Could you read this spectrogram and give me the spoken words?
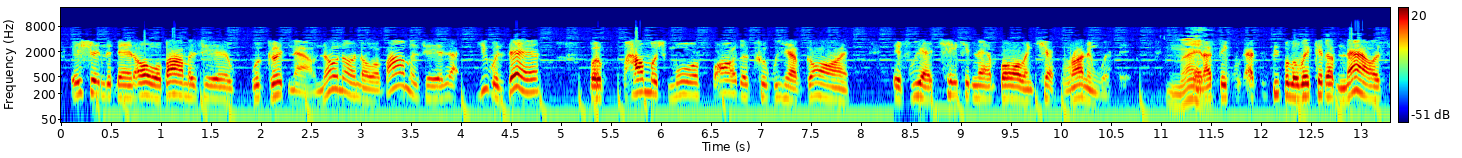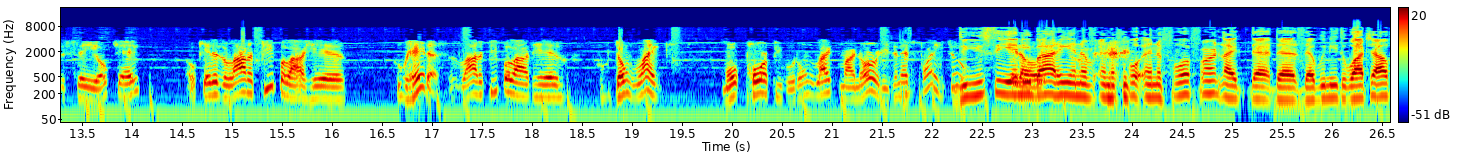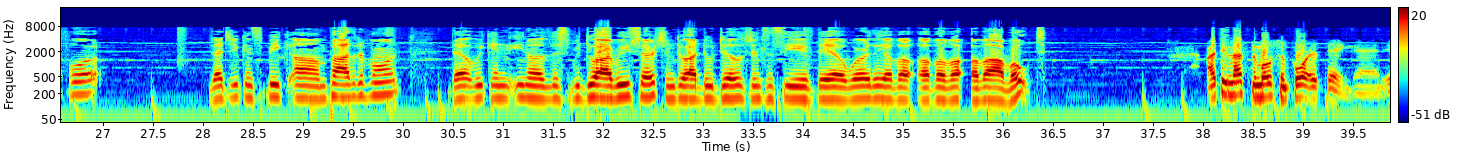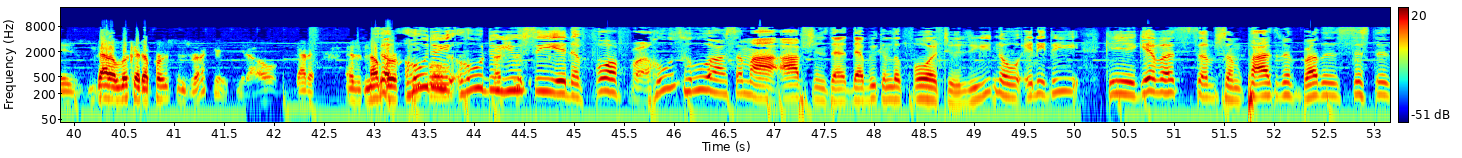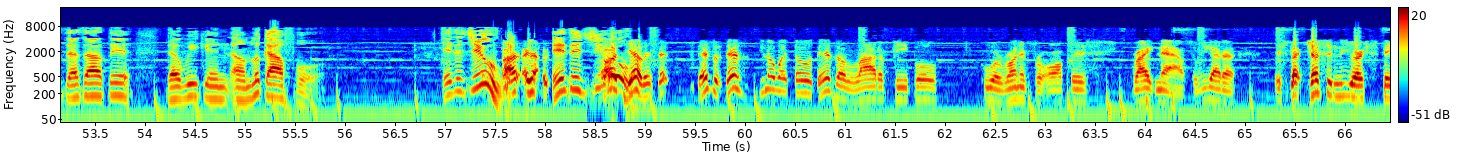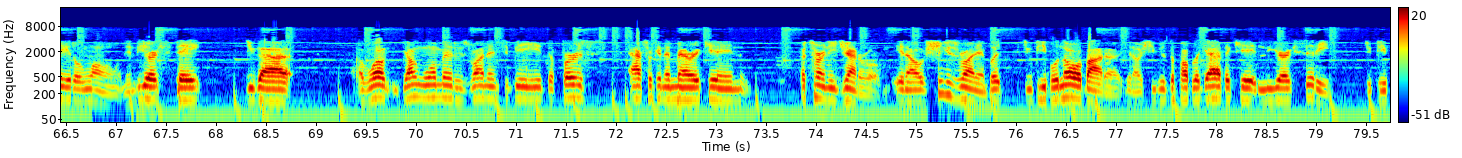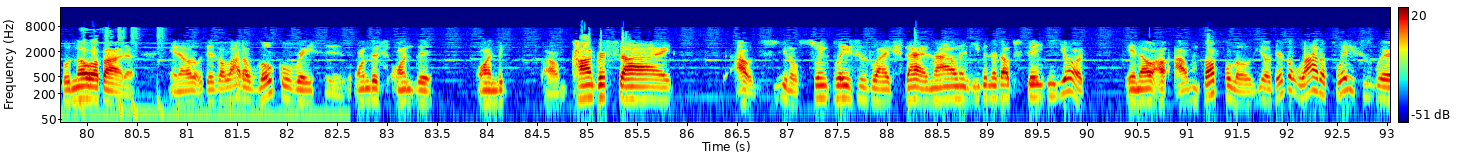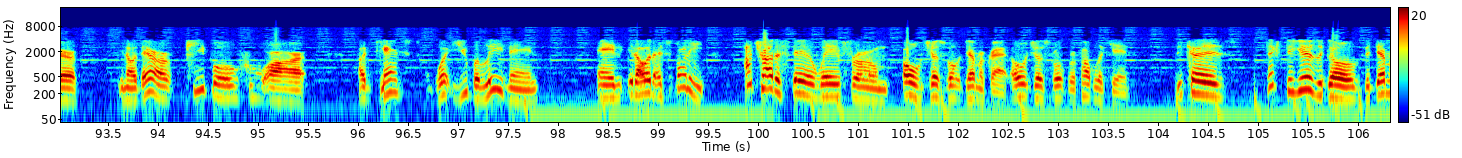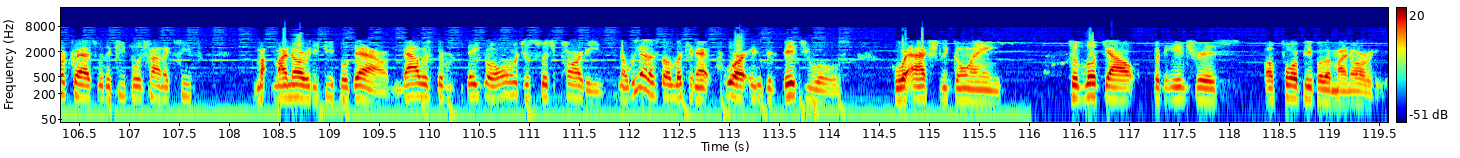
It shouldn't have been, oh, Obama's here, we're good now. No, no, no, Obama's here. He was there, but how much more farther could we have gone if we had taken that ball and kept running with it? Man. And I think I think people are waking up now is to say, okay, okay, there's a lot of people out here who hate us. There's a lot of people out here who don't like more poor people, don't like minorities, and that's funny too. Do you see You know, anybody in the in the in the forefront like that that that we need to watch out for? That you can speak um positive on? That we can you know this we do our research and do our due diligence and see if they are worthy of a, of of, of our vote. I think that's the most important thing, man. Is you got to look at a person's record. You know, got to. There's a number So of people. who do you who do you see in the forefront? Who's who are some of our options that that we can look forward to? Do you know any? Do you can you give us some some positive brothers sisters that's out there that we can um look out for? Is it you? I- I- Is it you? Oh, yeah, there's, there's, a, there's, you know what though? There's a lot of people who are running for office right now. So we got to, just in New York State alone. In New York State, you got a young woman who's running to be the first African American attorney general. You know, she's running, but do people know about her? You know, she was the public advocate in New York City. Do people know about her? You know, there's a lot of local races on this, on the, on the um, Congress side, out, you know, swing places like Staten Island, even in upstate New York, you know, out, out in Buffalo. You know, there's a lot of places where, you know, there are people who are against what you believe in. And, you know, it's funny. I try to stay away from, oh, just vote Democrat. Oh, just vote Republican. Because 60 years ago, the Democrats were the people trying to keep mi- minority people down. Now it's the, they go, oh, just switch parties. No, we got to start looking at who are individuals who are actually going to look out for the interests of poor people and minorities.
